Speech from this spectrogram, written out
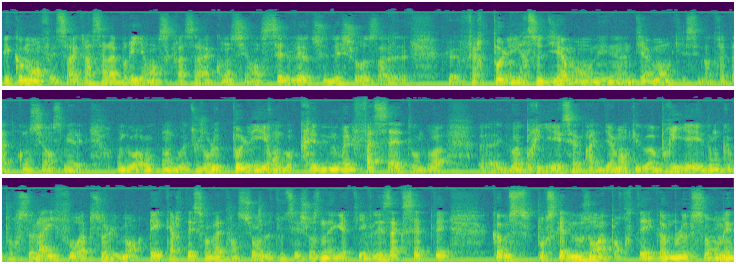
Et comment on fait ça? Grâce à la brillance, grâce à la conscience, s'élever au-dessus des choses, euh, faire polir ce diamant. On est un diamant qui c'est notre état de conscience, mais on doit, toujours le polir, on doit créer de nouvelles facettes, on doit, euh, il doit briller. C'est un diamant qui doit briller. Et donc pour cela, il faut absolument écarter son attention de toutes ces choses négatives, les accepter comme pour ce qu'elles nous ont apporté, comme leçon, mais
